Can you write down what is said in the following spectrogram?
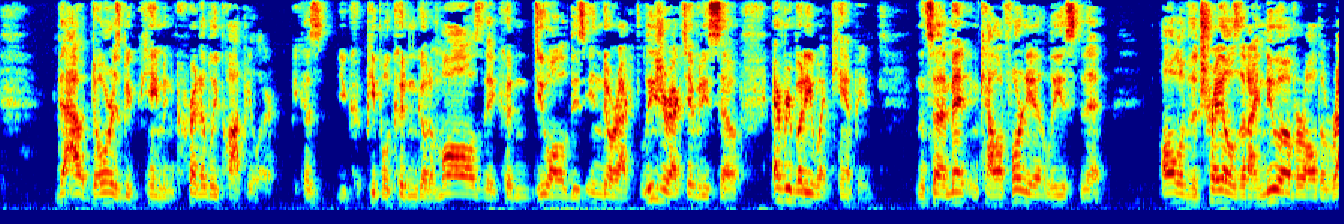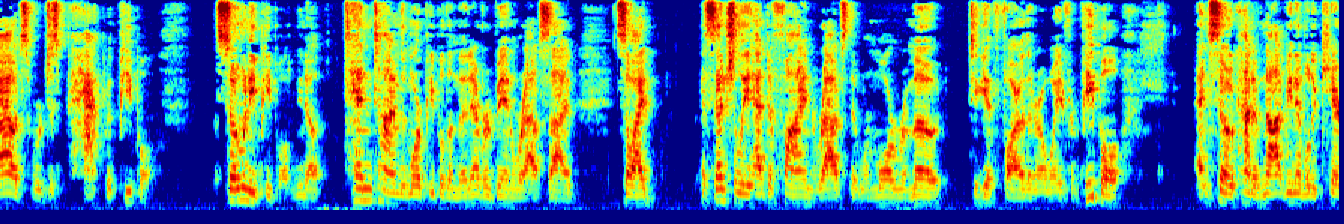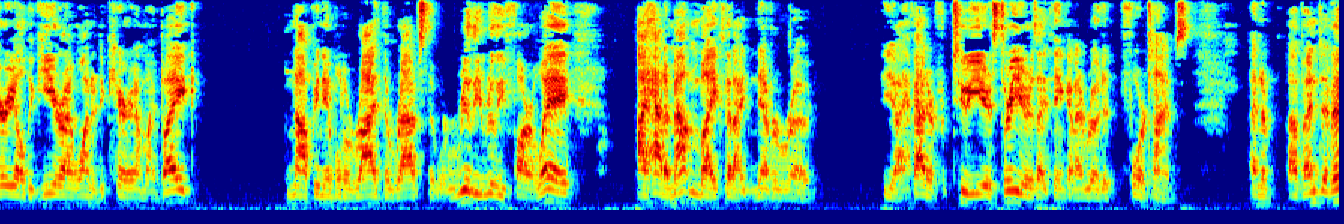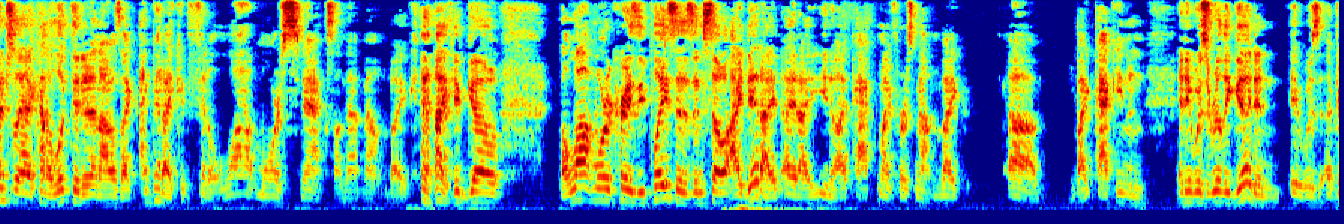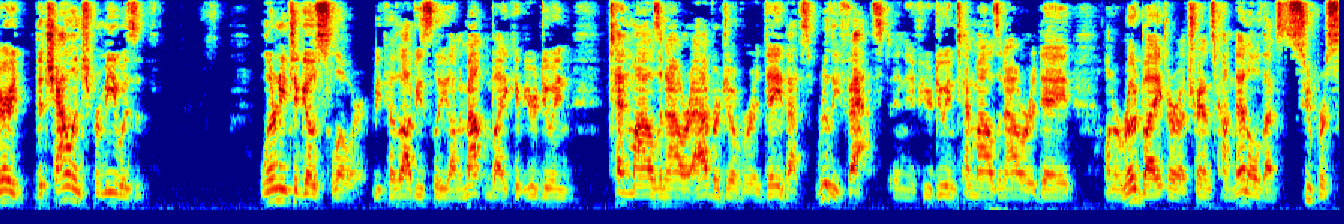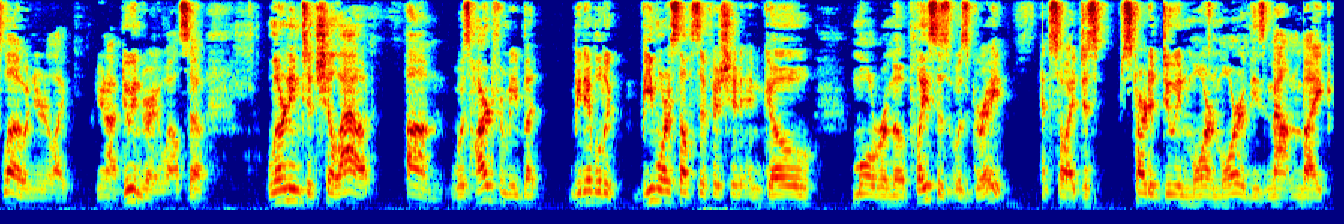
the outdoors became incredibly popular because you could, people couldn't go to malls, they couldn't do all of these indoor act, leisure activities, so everybody went camping. And so that meant in California, at least, that all of the trails that I knew of or all the routes were just packed with people. So many people, you know, 10 times more people than there'd ever been were outside. So I essentially had to find routes that were more remote to get farther away from people. And so kind of not being able to carry all the gear I wanted to carry on my bike, not being able to ride the routes that were really, really far away. I had a mountain bike that I never rode. Yeah, I've had it for two years, three years, I think, and I rode it four times. And eventually I kind of looked at it and I was like, I bet I could fit a lot more snacks on that mountain bike. I could go a lot more crazy places. And so I did. I, I, you know, I packed my first mountain bike, uh, bike packing and, and it was really good. And it was a very, the challenge for me was learning to go slower because obviously on a mountain bike, if you're doing 10 miles an hour average over a day, that's really fast. And if you're doing 10 miles an hour a day on a road bike or a transcontinental, that's super slow and you're like, you're not doing very well. So learning to chill out, um, was hard for me, but being able to be more self-sufficient and go more remote places was great. And so I just started doing more and more of these mountain bike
